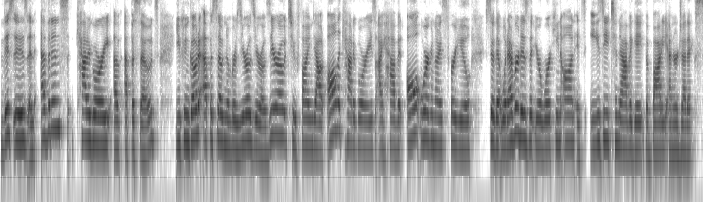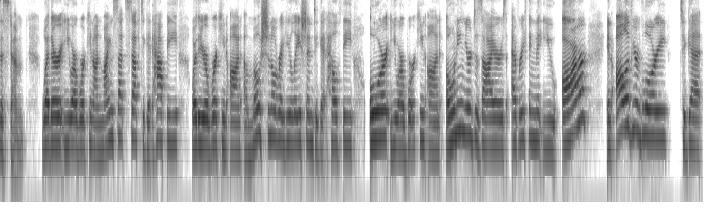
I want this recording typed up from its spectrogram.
This is an evidence category of episodes. You can go to episode number 000 to find out all the categories. I have it all organized for you so that whatever it is that you're working on, it's easy to navigate the body energetic system. Whether you are working on mindset stuff to get happy, whether you're working on emotional regulation to get healthy, or you are working on owning your desires, everything that you are in all of your glory to get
